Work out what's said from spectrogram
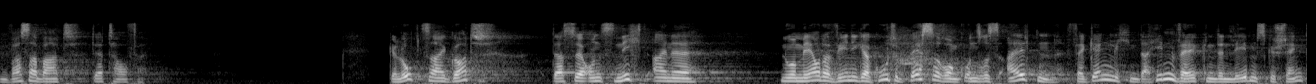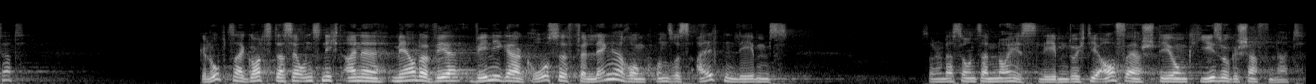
Im Wasserbad der Taufe. Gelobt sei Gott, dass er uns nicht eine nur mehr oder weniger gute Besserung unseres alten, vergänglichen, dahinwelkenden Lebens geschenkt hat, Gelobt sei Gott, dass er uns nicht eine mehr oder weniger große Verlängerung unseres alten Lebens, sondern dass er uns ein neues Leben durch die Auferstehung Jesu geschaffen hat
